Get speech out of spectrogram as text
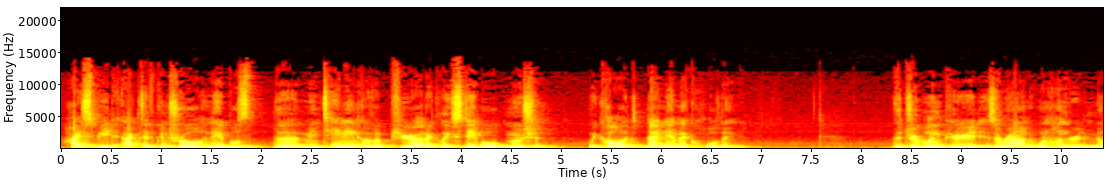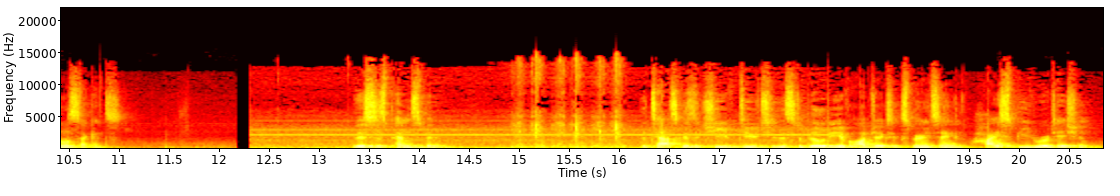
High-speed active control enables the maintaining of a periodically stable motion. We call it dynamic holding. The dribbling period is around 100 milliseconds. This is pen spinning. The task is achieved due to the stability of objects experiencing high-speed rotation.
